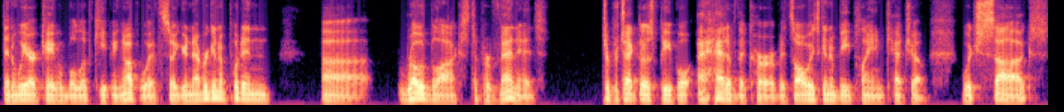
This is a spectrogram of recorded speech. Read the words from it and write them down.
than we are capable of keeping up with. So you're never going to put in uh, roadblocks to prevent it, to protect those people ahead of the curve. It's always going to be playing catch up, which sucks.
